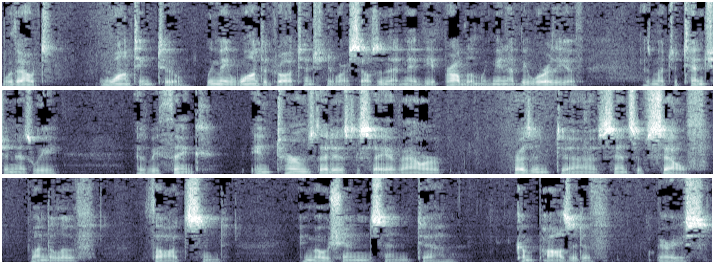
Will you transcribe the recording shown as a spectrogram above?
without wanting to. We may want to draw attention to ourselves, and that may be a problem. We may not be worthy of as much attention as we as we think, in terms, that is to say, of our present uh, sense of self, bundle of thoughts and emotions and uh, composite of various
